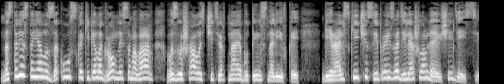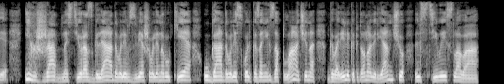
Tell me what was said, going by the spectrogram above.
На столе стояла закуска, кипел огромный самовар, возвышалась четвертная бутыль с наливкой. Генеральские часы производили ошеломляющие действия. Их жадностью разглядывали, взвешивали на руке, угадывали, сколько за них заплачено, говорили капитану Аверьяновичу льстивые слова.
